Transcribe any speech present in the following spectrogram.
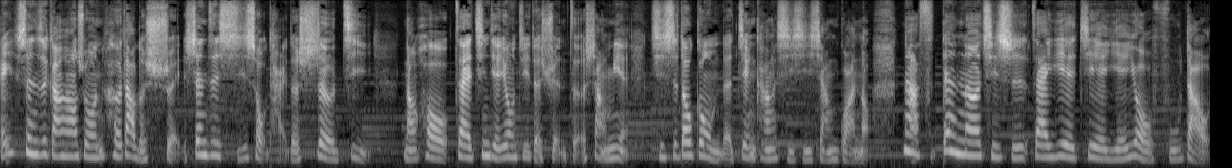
诶，甚至刚刚说喝到的水，甚至洗手台的设计，然后在清洁用剂的选择上面，其实都跟我们的健康息息相关哦。那 Stan 呢，其实在业界也有辅导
